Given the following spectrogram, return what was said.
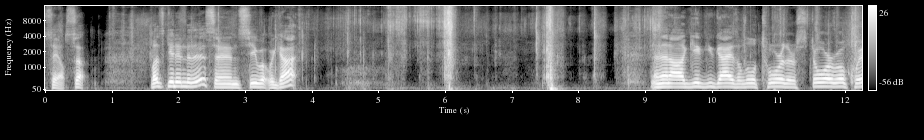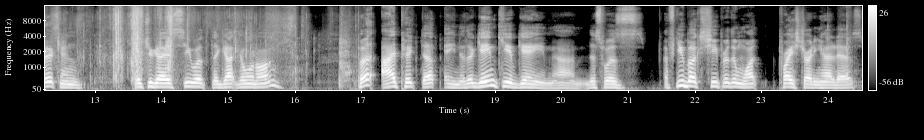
sale. So, let's get into this and see what we got. And then I'll give you guys a little tour of their store real quick and let you guys see what they got going on. But I picked up another GameCube game. Um, this was a few bucks cheaper than what Price Charting had it as.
